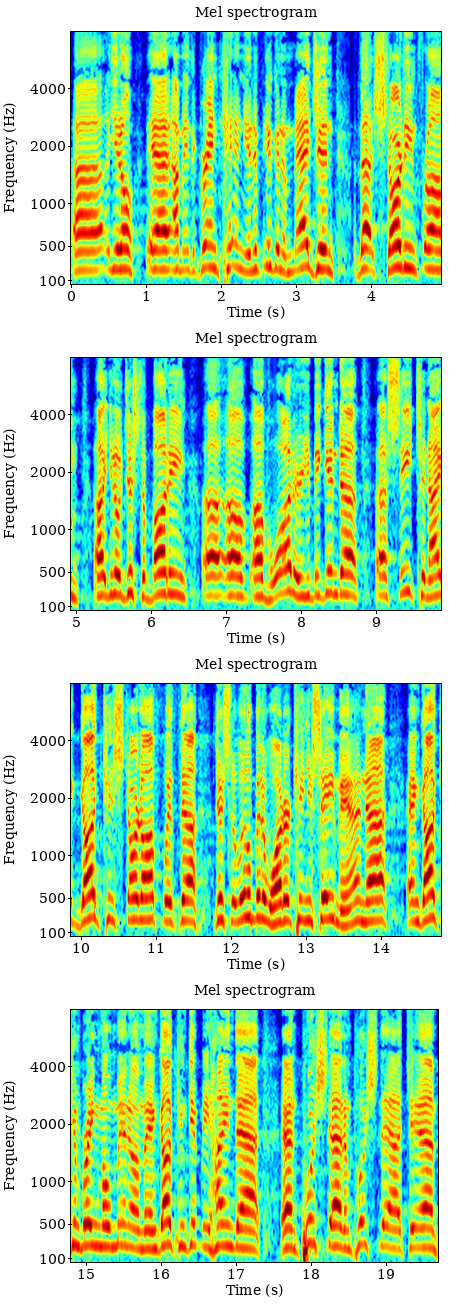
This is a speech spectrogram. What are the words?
Uh, you know, I mean, the Grand Canyon, if you can imagine that starting from, uh, you know, just a body uh, of, of water, you begin to uh, see tonight, God can start off with uh, just a little bit of water. Can you say, man? and God can bring momentum and God can get behind that and push that and push that. And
